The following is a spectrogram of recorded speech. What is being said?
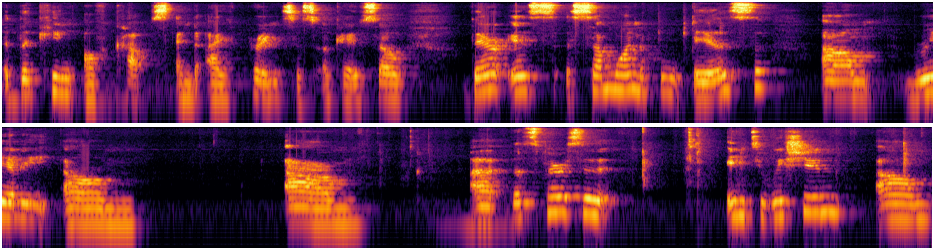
the King of Cups and Eye Princess okay? So there is someone who is um, really um, um, uh, this person intuition um,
